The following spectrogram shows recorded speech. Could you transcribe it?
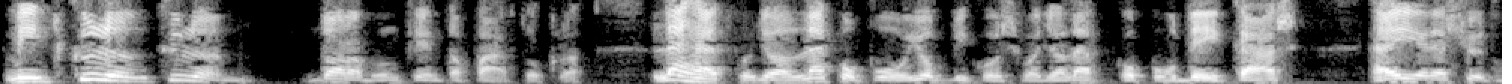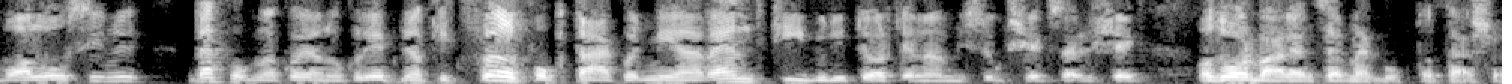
mint külön-külön darabonként a pártokra. Lehet, hogy a lekopó jobbikos vagy a lekopó DK-s helyére, sőt valószínű, be fognak olyanok lépni, akik fölfogták, hogy milyen rendkívüli történelmi szükségszerűség az Orbán rendszer megbuktatása.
